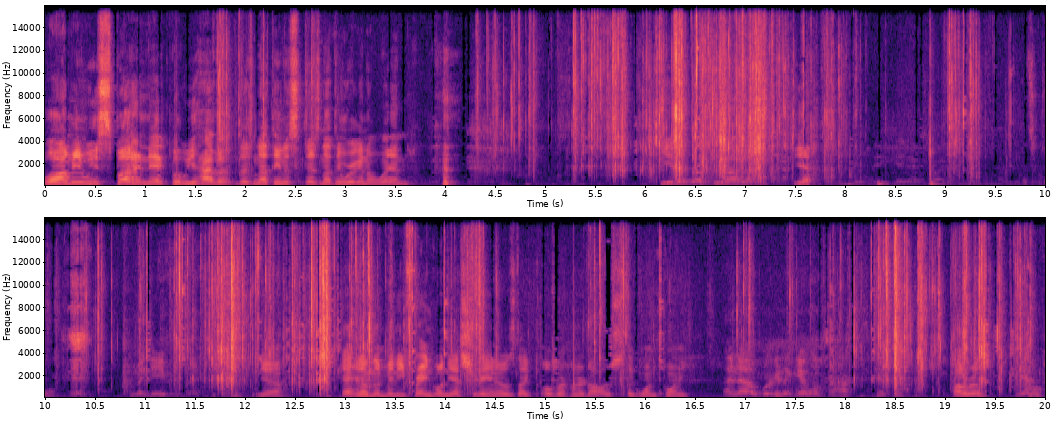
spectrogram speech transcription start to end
Well, I mean, we spun it, Nick, but we haven't. There's nothing. To, there's nothing we're gonna win. He had a rugby on yeah, That's cool. Yeah. Yeah, I hit on the mini framed one yesterday, and it was like over hundred dollars, like one twenty. And uh, we're gonna get one for hockey too. Oh, really? Yeah. Cool.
